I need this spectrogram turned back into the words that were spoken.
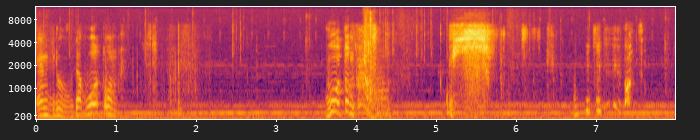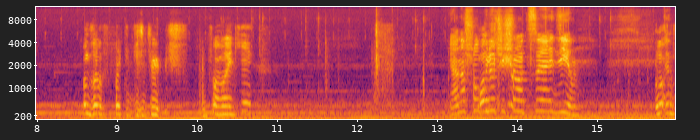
Эндрю, да вот он. Вот он. Он за Помоги. Я нашел Вот. ключ еще от С1. Он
